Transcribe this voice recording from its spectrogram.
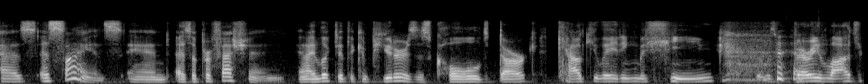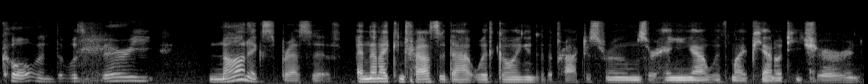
as as science and as a profession, and I looked at the computer as this cold, dark, calculating machine that was very logical and that was very non-expressive. And then I contrasted that with going into the practice rooms or hanging out with my piano teacher and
